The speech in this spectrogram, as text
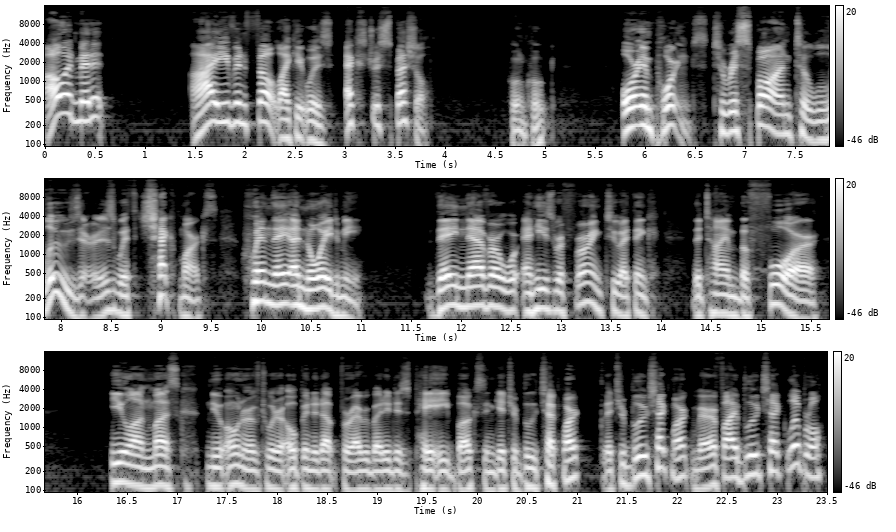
I'll admit it, I even felt like it was extra special, quote unquote, or important to respond to losers with check marks when they annoyed me. They never were, and he's referring to, I think, the time before Elon Musk, new owner of Twitter, opened it up for everybody to just pay eight bucks and get your blue check mark. Get your blue check mark. Verified blue check liberal.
